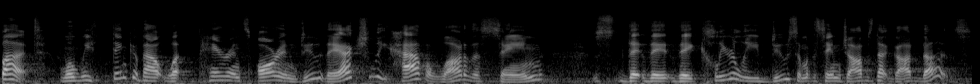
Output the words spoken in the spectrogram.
But when we think about what parents are and do, they actually have a lot of the same, they, they, they clearly do some of the same jobs that God does,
